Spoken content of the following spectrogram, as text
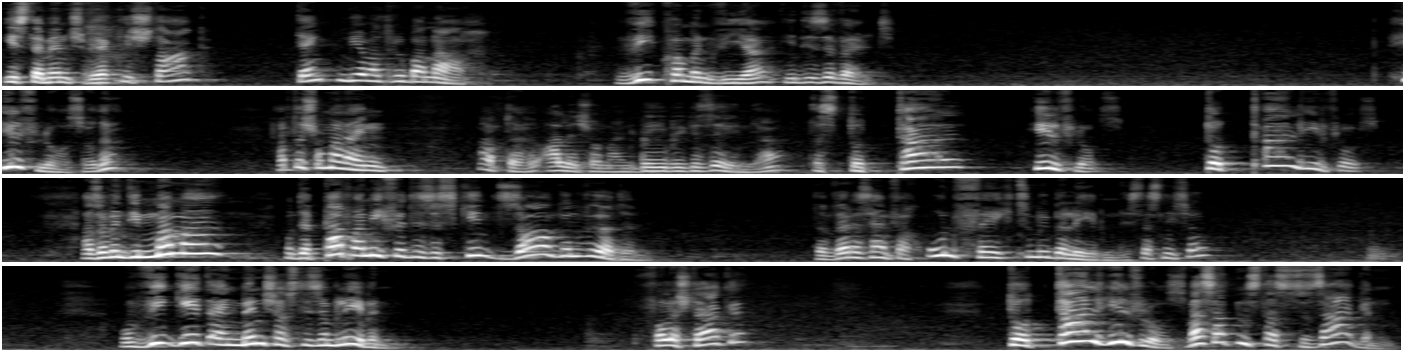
ist der Mensch wirklich stark? Denken wir mal drüber nach. Wie kommen wir in diese Welt? Hilflos, oder? Habt ihr schon mal ein, habt ihr alle schon ein Baby gesehen, ja? Das ist total hilflos. Total hilflos. Also wenn die Mama und der Papa nicht für dieses Kind sorgen würden, dann wäre es einfach unfähig zum Überleben. Ist das nicht so? Und wie geht ein Mensch aus diesem Leben? Voller Stärke? Total hilflos. Was hat uns das zu sagen?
